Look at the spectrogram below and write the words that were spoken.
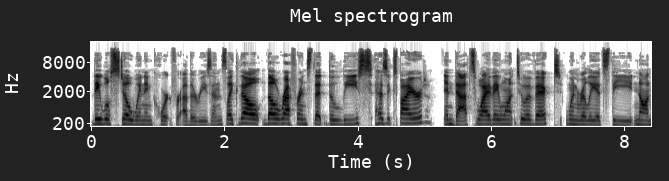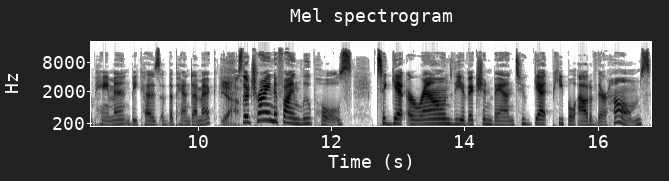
they will still win in court for other reasons. Like they'll they'll reference that the lease has expired and that's why they want to evict when really it's the non-payment because of the pandemic. Yeah. So they're trying to find loopholes to get around the eviction ban to get people out of their homes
